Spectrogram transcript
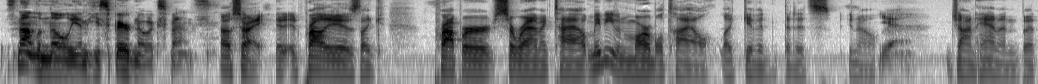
It's not linoleum. He spared no expense. Oh, sorry. It, it probably is like proper ceramic tile, maybe even marble tile, like given that it's, you know, Yeah. John Hammond. But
